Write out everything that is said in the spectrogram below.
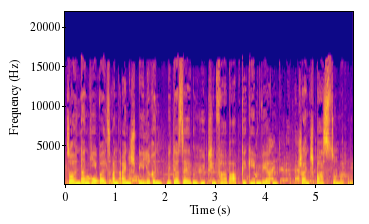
sollen dann jeweils an eine Spielerin mit derselben Hütchenfarbe abgegeben werden. Scheint Spaß zu machen.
